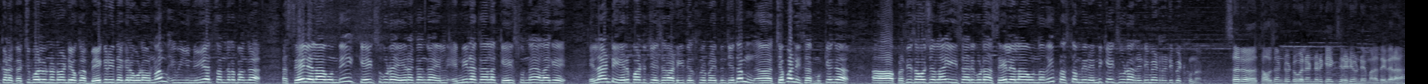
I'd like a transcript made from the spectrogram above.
ఇక్కడ గచ్చిబౌలి ఉన్నటువంటి ఒక బేకరీ దగ్గర కూడా ఉన్నాం. ఇవి ఈ న్యూ ఇయర్ సందర్భంగా సేల్ ఎలా ఉంది కేక్స్ కూడా ఏ రకంగా ఎన్ని రకాల కేక్స్ ఉన్నాయి అలాగే ఎలాంటి ఏర్పాటు చేశారో అడిగి తెలుసుకునే ప్రయత్నం చేద్దాం. చెప్పండి సార్ ముఖ్యంగా ప్రతి సంవత్సరంలా ఈసారి కూడా సేల్ ఎలా ఉన్నది? ప్రస్తుతం మీరు ఎన్ని కేక్స్ కూడా రెడీమేడ్ రెడీ పెట్టుకున్నారు? Sir thousand to twelve hundred cakes ready ఉండే మన దగ్గర.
